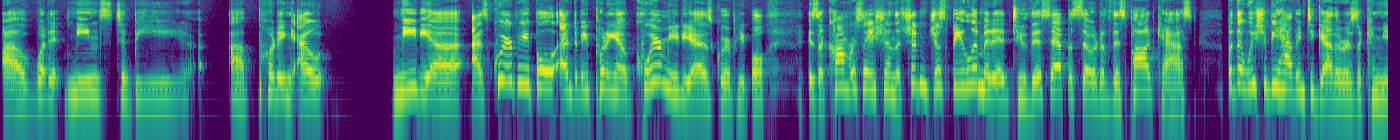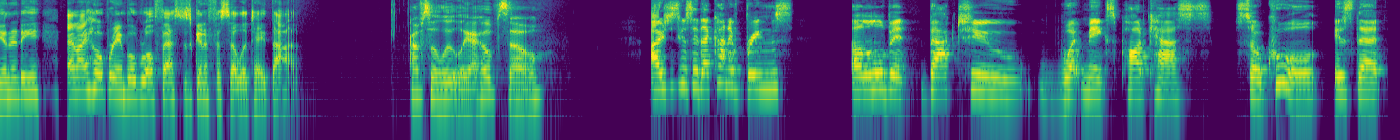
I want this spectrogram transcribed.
uh, what it means to be uh, putting out media as queer people and to be putting out queer media as queer people is a conversation that shouldn't just be limited to this episode of this podcast, but that we should be having together as a community. And I hope Rainbow Roll Fest is going to facilitate that. Absolutely. I hope so. I was just going to say that kind of brings a little bit back to what makes podcasts so cool is that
